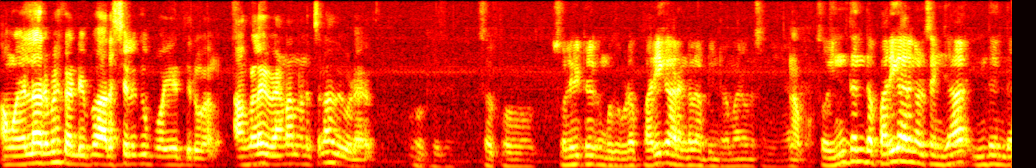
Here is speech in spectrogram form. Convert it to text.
அவங்க எல்லாருமே கண்டிப்பா அரசியலுக்கு போயே தருவாங்க அவங்களே வேணாம்னு நினைச்சா அது விடாது. ஓகே ஸோ இப்போ சொல்லிட்டு இருக்கும்போது கூட பரிகாரங்கள் அப்படின்ற மாதிரி ஒன்று சொன்னீங்க. ஸோ இந்தந்த பரிகாரங்கள் செஞ்சா இந்த இந்த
